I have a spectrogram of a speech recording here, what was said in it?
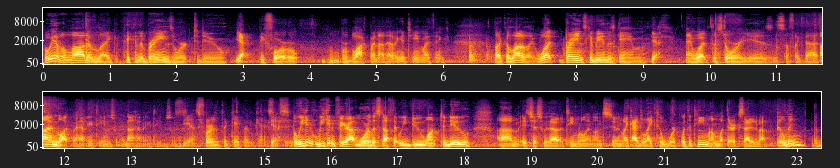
But we have a lot of like picking the brains work to do. Yeah. Before we're blocked by not having a team, I think. Like a lot of like what brains can be in this game. Yes. And what the story is and stuff like that. I'm blocked by having a team, as well, not having a team. as well. yeah, as far as the gameplay mechanics. Yes, but we can we can figure out more of the stuff that we do want to do. Um, it's just without a team rolling on soon. Like I'd like to work with a team on what they're excited about building. The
